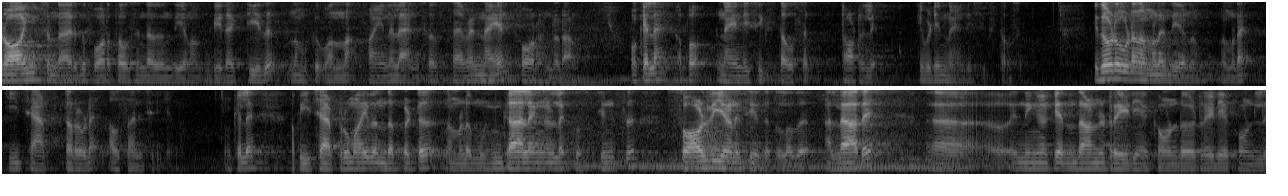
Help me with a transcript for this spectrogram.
ഡ്രോയിങ്സ് ഉണ്ടായിരുന്നു ഫോർ തൗസൻഡ് അത് എന്ത് ചെയ്യണം ഡിഡക്റ്റ് ചെയ്ത് നമുക്ക് വന്ന final answer seven nine four hundred ആണ്. ഓക്കെ അല്ലേ? അപ്പോൾ നയന്റി സിക്സ് തൗസൻഡ് ടോട്ടൽ ഇവിടെയും നയന്റി സിക്സ് തൗസൻഡ് ഇതോടുകൂടെ നമ്മൾ എന്ത് ചെയ്യണം? നമ്മുടെ ഈ ചാപ്റ്റർ ഇവിടെ അവസാനിച്ചിരിക്കുന്നു. ഓക്കെ അല്ലേ? അപ്പോൾ ഈ ചാപ്റ്ററുമായി ബന്ധപ്പെട്ട് നമ്മൾ മുൻകാലങ്ങളിലെ ക്വസ്റ്റ്യൻസ് സോൾവ് ചെയ്യാണ് ചെയ്തിട്ടുള്ളത്. അല്ലാതെ നിങ്ങൾക്ക് എന്താണ് ട്രേഡിംഗ് അക്കൗണ്ട് ട്രേഡിംഗ് അക്കൗണ്ടിൽ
